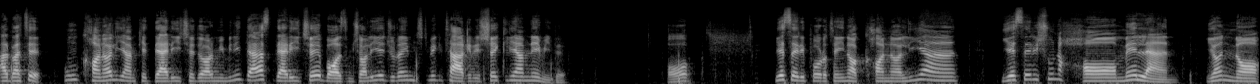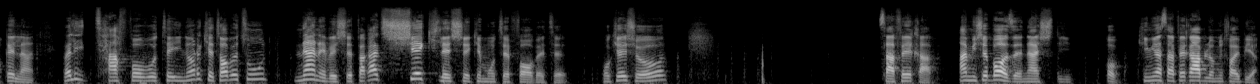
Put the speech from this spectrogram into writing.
البته اون کانالی هم که دریچه دار می‌بینید در دریچه باز میشه. حالا یه جورایی می‌تونیم بگیم تغییر شکلی هم نمیده. خب یه سری پروتئین ها کانالی هن. یه سریشون حاملن یا ناقلن ولی تفاوت اینا رو کتابتون ننوشته. فقط شکلشه که متفاوته. OK شد؟ صفحه قبل. همیشه بازه نشتی. خب کیمیا صفحه قبل رو می‌خوای بیا.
